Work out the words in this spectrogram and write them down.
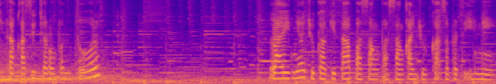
Kita kasih jarum pentul lainnya juga kita pasang-pasangkan juga seperti ini.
